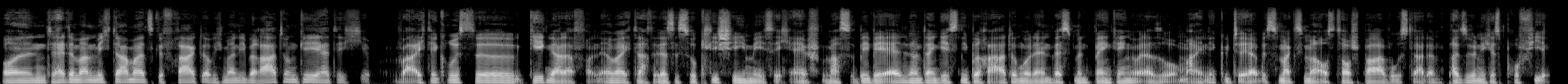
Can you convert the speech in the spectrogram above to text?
Und hätte man mich damals gefragt, ob ich mal in die Beratung gehe, hätte ich, war ich der größte Gegner davon, weil ich dachte, das ist so klischee-mäßig, ey, machst du BWL und dann gehst du in die Beratung oder Investmentbanking oder so, meine Güte, ja, bist maximal austauschbar, wo ist da dein persönliches Profil?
